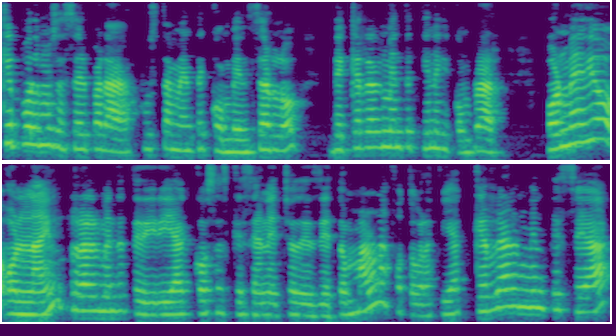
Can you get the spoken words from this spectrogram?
¿qué podemos hacer para justamente convencerlo de que realmente tiene que comprar? Por medio online, realmente te diría cosas que se han hecho desde tomar una fotografía que realmente sea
